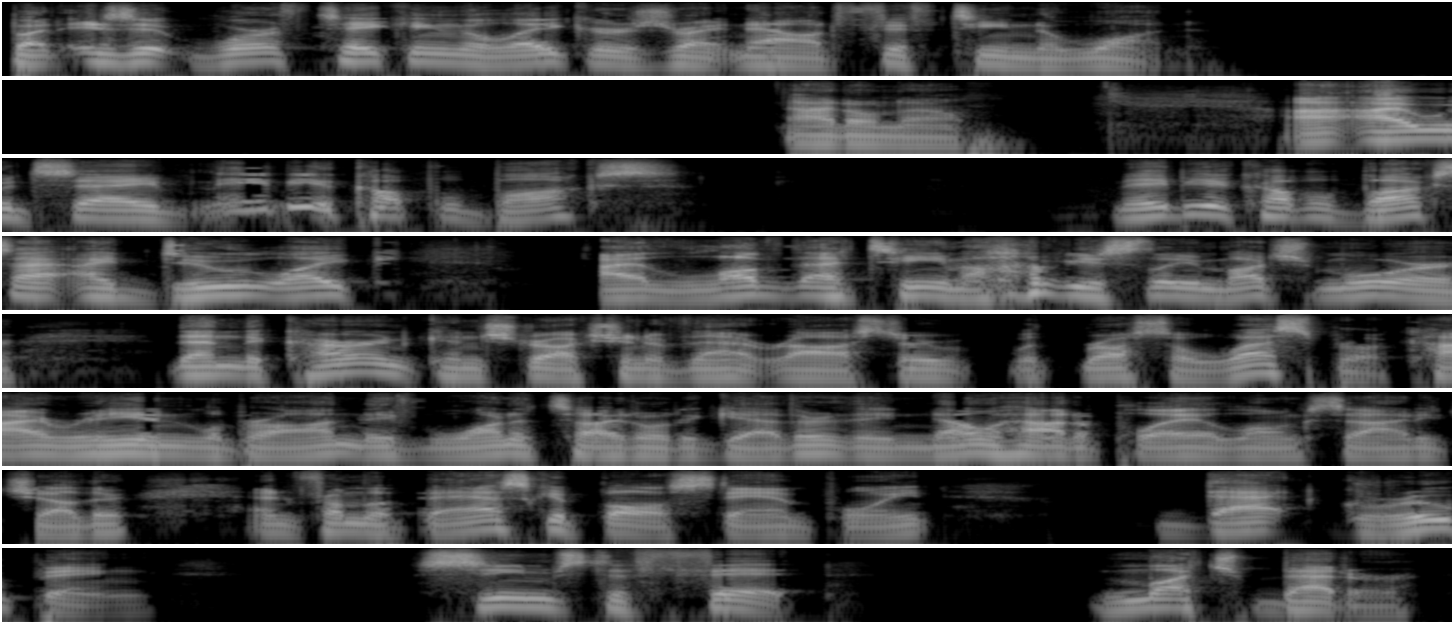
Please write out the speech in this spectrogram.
But is it worth taking the Lakers right now at 15 to 1? I don't know. I, I would say maybe a couple bucks. Maybe a couple bucks. I, I do like, I love that team obviously much more than the current construction of that roster with Russell Westbrook. Kyrie and LeBron, they've won a title together. They know how to play alongside each other. And from a basketball standpoint, that grouping seems to fit much better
